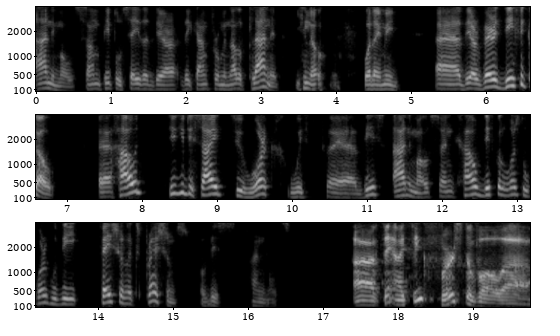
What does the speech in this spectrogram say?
animals. Some people say that they are they come from another planet. You know what I mean? Uh, they are very difficult uh, how did you decide to work with uh, these animals and how difficult was to work with the facial expressions of these animals Uh, th- I think first of all, uh,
